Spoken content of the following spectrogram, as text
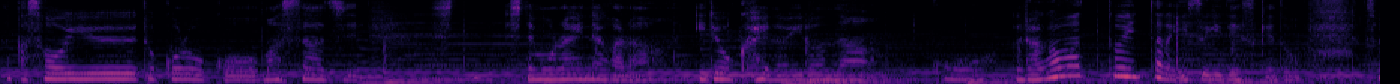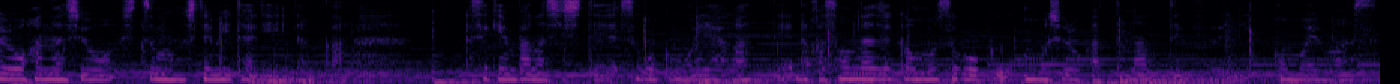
なんかそういうところをこうマッサージしてもらいながら医療界のいろんなこう裏側と言ったら言い過ぎですけどそういうお話を質問してみたりなんか世間話してすごく盛り上がってなんかそんな時間もすごく面白かったなっていうふうに思います。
